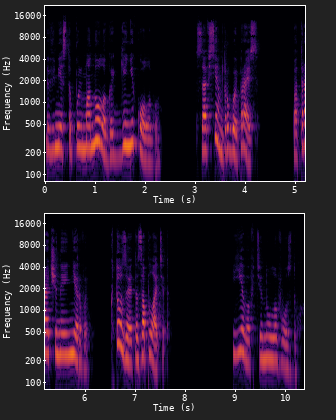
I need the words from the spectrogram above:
вместо пульмонолога к гинекологу? Совсем другой прайс. Потраченные нервы. Кто за это заплатит?» Ева втянула воздух.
